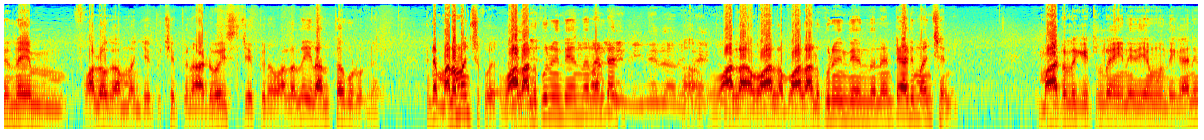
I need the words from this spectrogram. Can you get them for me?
నిర్ణయం ఫాలో కమ్మని చెప్పి చెప్పిన అడ్వైస్ చెప్పిన వాళ్ళలో వీళ్ళంతా కూడా ఉన్నారు. అంటే మన మంచి వాళ్ళు అనుకునేది ఏంటంటే వాళ్ళే. వాళ్ళ వాళ్ళ వాళ్ళు అనుకునేది ఏంటంటే అది మంచని మాటలు గిట్ల అనేది ఏముంది కానీ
